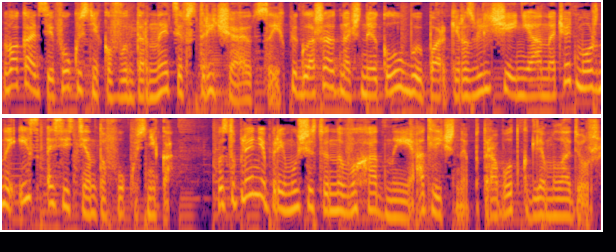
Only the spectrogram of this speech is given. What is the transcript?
Вакансии фокусников в интернете встречаются. Их приглашают в ночные клубы и парки развлечений, а начать можно и с ассистента фокусника. Выступления преимущественно в выходные. Отличная подработка для молодежи.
